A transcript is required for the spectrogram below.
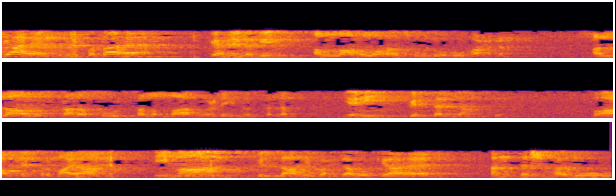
کیا ہے؟ تمہیں پتا ہے، کہنے لگے، اللہ رسول اللہ اور اس کا رسول صلی اللہ علیہ وسلم یہی بہتر جانتے ہیں۔ تو آپ نے فرمایا، ایمان باللہ وحدہ کیا ہے؟ انتشہدو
